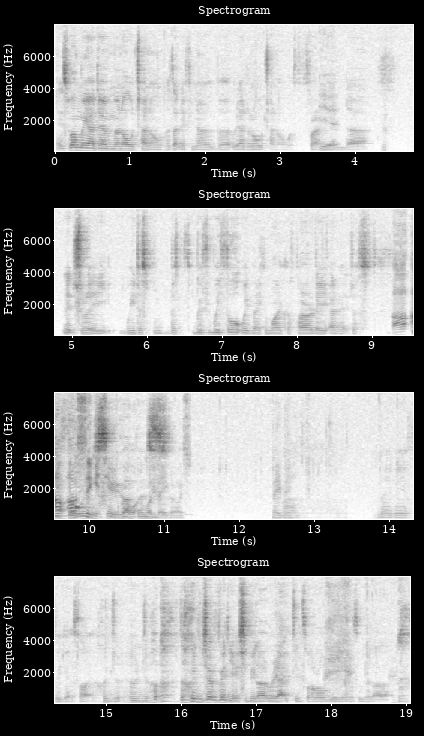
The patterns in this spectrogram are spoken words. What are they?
It's when we had um, an old channel, I don't know if you know, but we had an old channel with a friend Yeah. and uh, literally we just, we, we thought we'd make a Minecraft parody and it just, I'll, I'll sing it to you one rappers. one day guys maybe man, maybe if we get like 100, 100 the 100 videos should be like reacting to our old videos or something like that.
